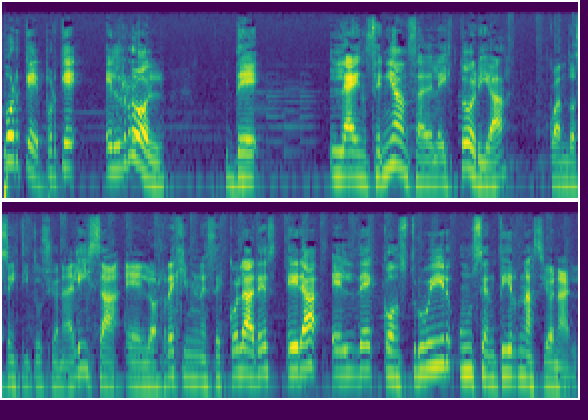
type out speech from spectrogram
¿Por qué? Porque el rol de la enseñanza de la historia, cuando se institucionaliza en los regímenes escolares, era el de construir un sentir nacional.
